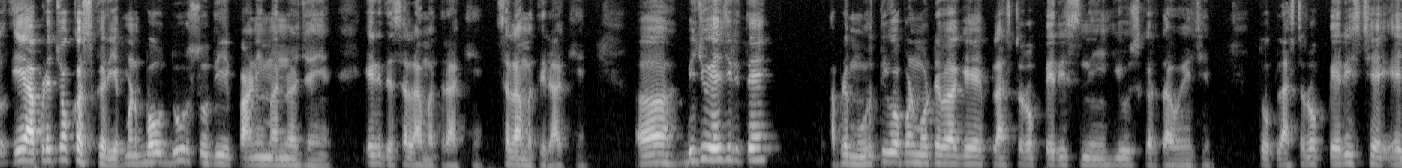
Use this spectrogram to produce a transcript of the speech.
તો એ આપણે ચોક્કસ કરીએ, પણ બહુ દૂર સુધી પાણીમાં ન જઈએ. એ રીતે સલામત રાખીએ, સલામતી રાખીએ. બીજું એ જ રીતે આપણે મૂર્તિઓ પણ મોટે ભાગે પ્લાસ્ટર ઓફ પેરિસની યુઝ કરતા હોઈએ છીએ. તો પ્લાસ્ટર ઓફ પેરિસ છે એ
